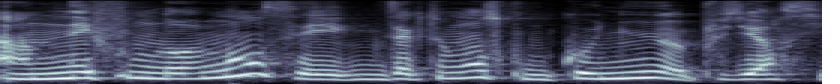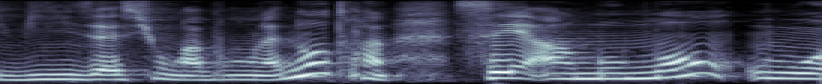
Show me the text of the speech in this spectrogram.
un effondrement, c'est exactement ce qu'ont connu plusieurs civilisations avant la nôtre. C'est un moment où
